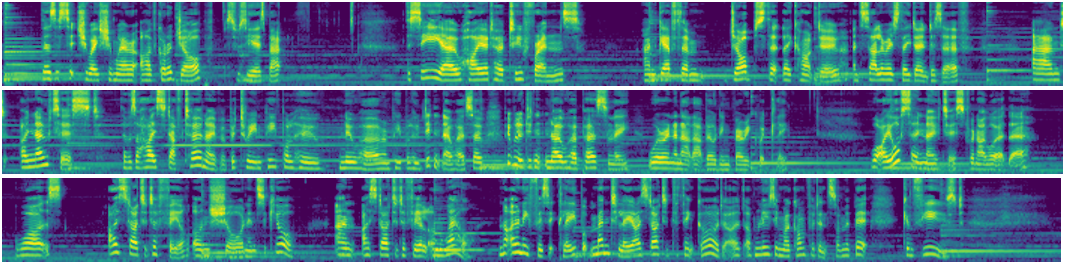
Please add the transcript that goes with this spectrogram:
there's a situation where I've got a job. This was years back. The CEO hired her two friends and gave them jobs that they can't do and salaries they don't deserve. And I noticed there was a high staff turnover between people who knew her and people who didn't know her. So, people who didn't know her personally were in and out that building very quickly. What I also noticed when I worked there was I started to feel unsure and insecure, and I started to feel unwell. Not only physically, but mentally, I started to think, God, I, am losing my confidence. I'm a bit confused.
